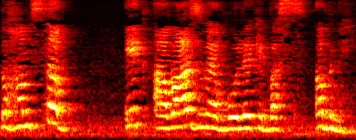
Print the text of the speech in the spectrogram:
तो हम सब एक आवाज़ में अब बोले कि बस अब नहीं।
